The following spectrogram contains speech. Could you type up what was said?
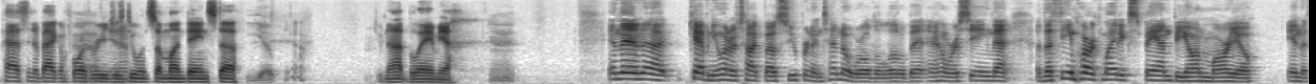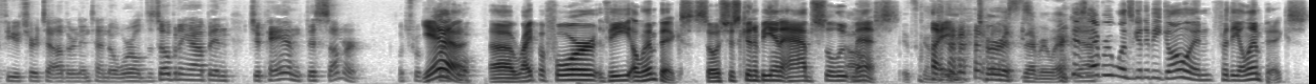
passing it back and forth, where you're just doing some mundane stuff. Yep. Do not blame you. All right. And then, uh, Kevin, you want to talk about Super Nintendo World a little bit, and how we're seeing that the theme park might expand beyond Mario in the future to other Nintendo worlds. It's opening up in Japan this summer, which would be Yeah, pretty cool. uh, right before the Olympics, so it's just going to be an absolute Oh, mess. It's gonna be tourists everywhere. because Yeah. everyone's going to be going for the Olympics,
